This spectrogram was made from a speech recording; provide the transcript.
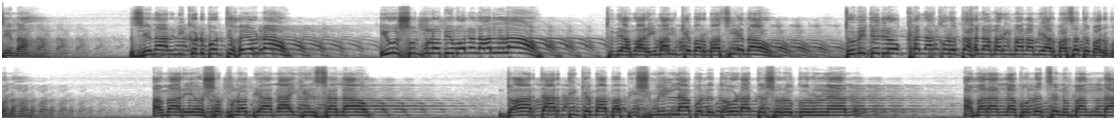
জেনা। জেনার নিকটবর্তী হয়েও নাও। ইউসুফ নবী বলেন, আল্লাহ, তুমি আমার ইমানকে এবার বাঁচিয়ে নাও। তুমি যদি রক্ষা না করো, তাহলে আমার ইমান আমি আর বাঁচাতে পারব না। আমার নবী আলাইহিস সালাম। দরজার দিকে বাবা বিসমিল্লাহ বলে দৌড়াতে শুরু করলেন। আমার আল্লাহ বলেছেন, বান্দা,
